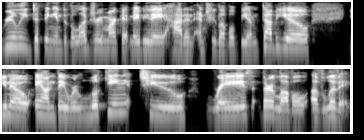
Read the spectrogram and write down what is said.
really dipping into the luxury market. Maybe they had an entry level BMW, you know, and they were looking to raise their level of living.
